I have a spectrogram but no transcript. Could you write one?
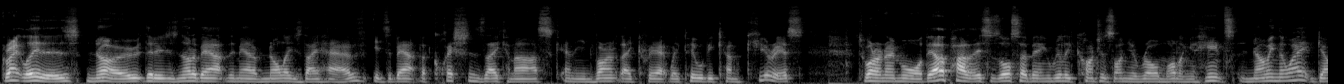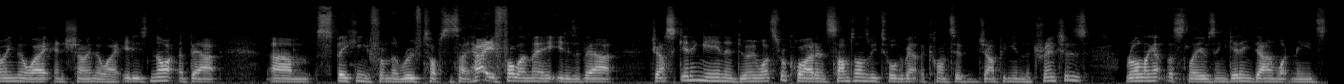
Great leaders know that it is not about the amount of knowledge they have, it's about the questions they can ask and the environment they create where people become curious to want to know more. The other part of this is also being really conscious on your role modeling and hence knowing the way, going the way, and showing the way. It is not about um, speaking from the rooftops and saying, hey, follow me. It is about just getting in and doing what's required. And sometimes we talk about the concept of jumping in the trenches, rolling up the sleeves, and getting done what needs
